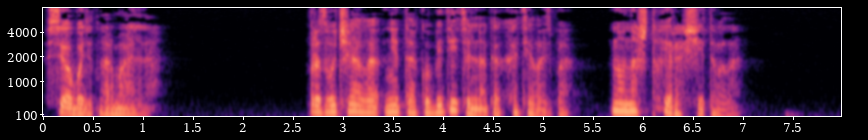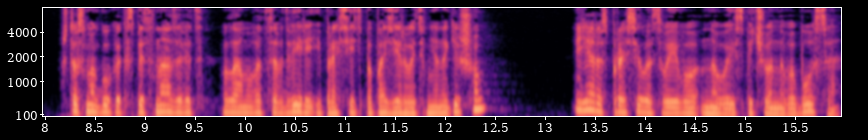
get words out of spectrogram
Все будет нормально. Прозвучало не так убедительно, как хотелось бы. Но на что я рассчитывала? Что смогу, как спецназовец, вламываться в двери и просить попозировать мне нагишом? Я расспросила своего новоиспеченного босса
